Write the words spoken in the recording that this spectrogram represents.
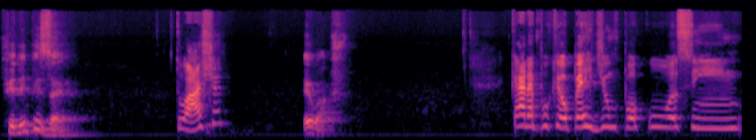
Felipe Zé, Tu acha? eu acho. Cara, é porque eu perdi um pouco, assim.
